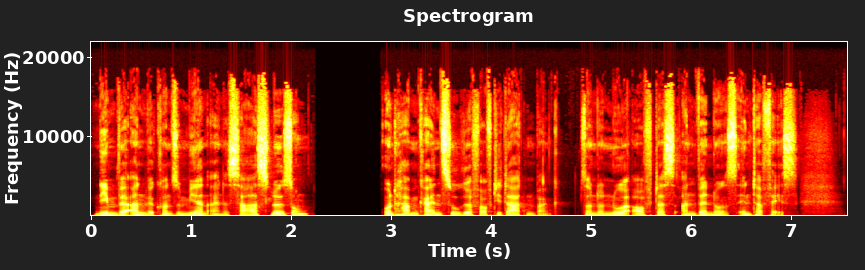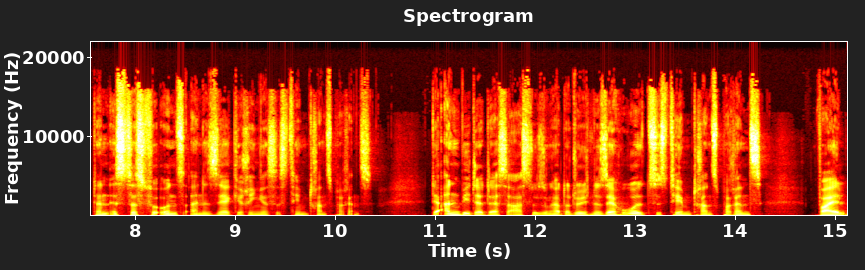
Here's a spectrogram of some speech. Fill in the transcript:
Nehmen wir an, wir konsumieren eine SaaS-Lösung und haben keinen Zugriff auf die Datenbank, sondern nur auf das Anwendungsinterface. Dann ist das für uns eine sehr geringe Systemtransparenz. Der Anbieter der SaaS-Lösung hat natürlich eine sehr hohe Systemtransparenz, weil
